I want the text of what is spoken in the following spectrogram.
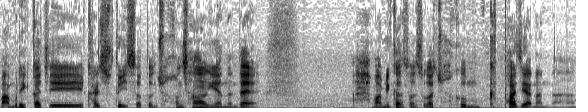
마무리까지 갈 수도 있었던 좋은 상황이었는데 아, 마미칸 선수가 조금 급하지 않았나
